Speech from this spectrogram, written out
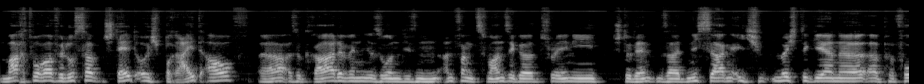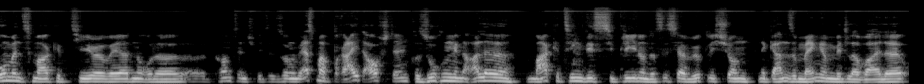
macht, worauf ihr Lust habt, stellt euch breit auf. Ja, also gerade wenn ihr so in diesen Anfang 20er Trainee-Studenten seid, nicht sagen, ich möchte gerne äh, Performance-Marketeer werden oder äh, Content-Spitze, sondern erstmal breit aufstellen, versuchen in alle Marketing-Disziplinen, und das ist ja wirklich schon eine ganze Menge mittlerweile,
